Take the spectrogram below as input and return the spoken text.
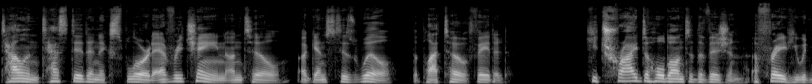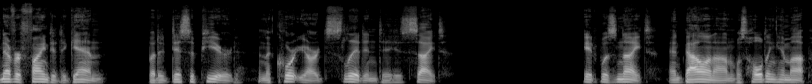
Talon tested and explored every chain until, against his will, the plateau faded. He tried to hold on to the vision, afraid he would never find it again, but it disappeared and the courtyard slid into his sight. It was night, and Balanon was holding him up,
